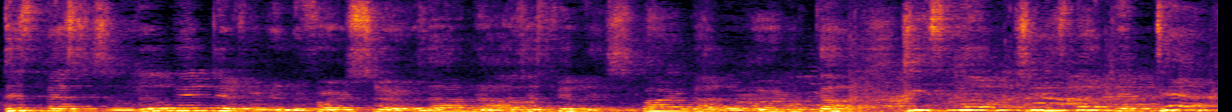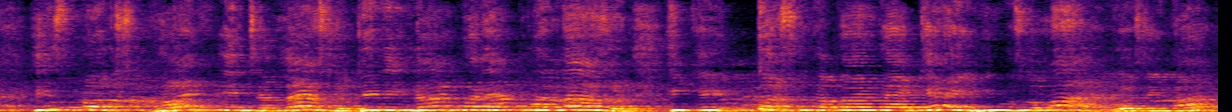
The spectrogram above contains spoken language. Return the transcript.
This message is a little bit different in the first service. I don't know. I just feel inspired by the word of God. He spoke, he spoke to death. He spoke life into Lazarus. Did he not? What happened to Lazarus? He came busting up out of that cave. He was alive, was he not?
